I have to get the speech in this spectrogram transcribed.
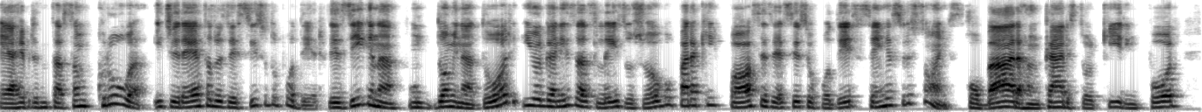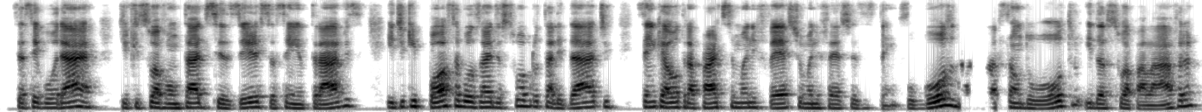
É a representação crua e direta do exercício do poder. Designa um dominador e organiza as leis do jogo para que possa exercer seu poder sem restrições. Roubar, arrancar, extorquir, impor, se assegurar de que sua vontade se exerça sem entraves e de que possa gozar de sua brutalidade sem que a outra parte se manifeste ou manifeste existência. O gozo da ação do outro e da sua palavra,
